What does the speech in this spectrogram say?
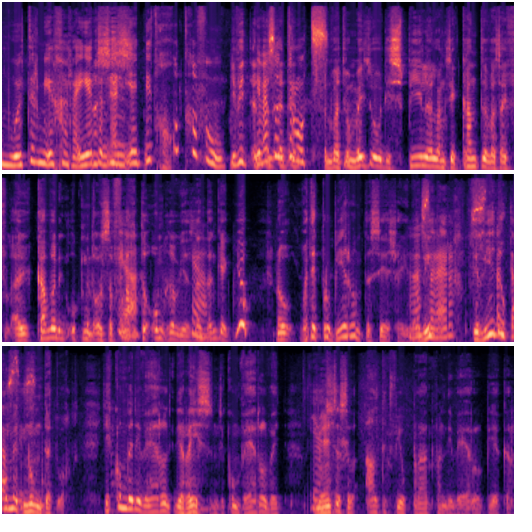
motor mee gery het en, en Presies. jy het net goed gevoel. Jy weet, jy was so trots. En, en wat vir my so die spiele langs die kante was hy hy covering ook met ons vlagte ja. omgewees. Ja. Dan dink ek, "Jo, nou wat ek probeer om te sê, Shaida, Was weet, regtig die rede hoekom ek noem dit ook. Jy kom by die wêreld, die reis en jy kom wêreldwyd. Ja, Ja, Mense sure. sal altyd vir jou praat van die wêreldbeker.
